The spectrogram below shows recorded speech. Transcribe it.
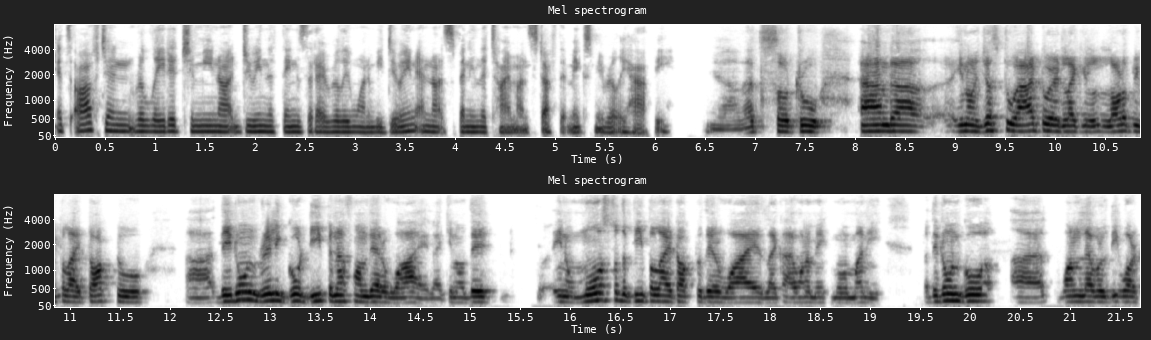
it's often related to me not doing the things that I really want to be doing and not spending the time on stuff that makes me really happy. Yeah, that's so true. And, uh, you know, just to add to it, like a lot of people I talk to, uh, they don't really go deep enough on their why. Like you know they you know most of the people i talk to their why is like i want to make more money. But they don't go uh, one level deep or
